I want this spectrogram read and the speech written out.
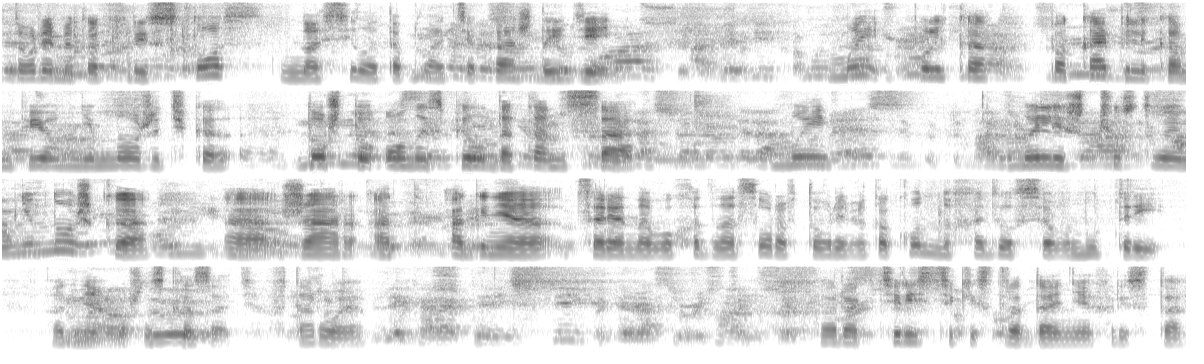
В то время как Христос носил это платье каждый день. Мы только по капелькам пьем немножечко то, что Он испил до конца. Мы мы лишь чувствуем немножко э, жар от огня царя Навуходоносора, в то время как он находился внутри огня, можно сказать. Второе. Характеристики страдания Христа.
